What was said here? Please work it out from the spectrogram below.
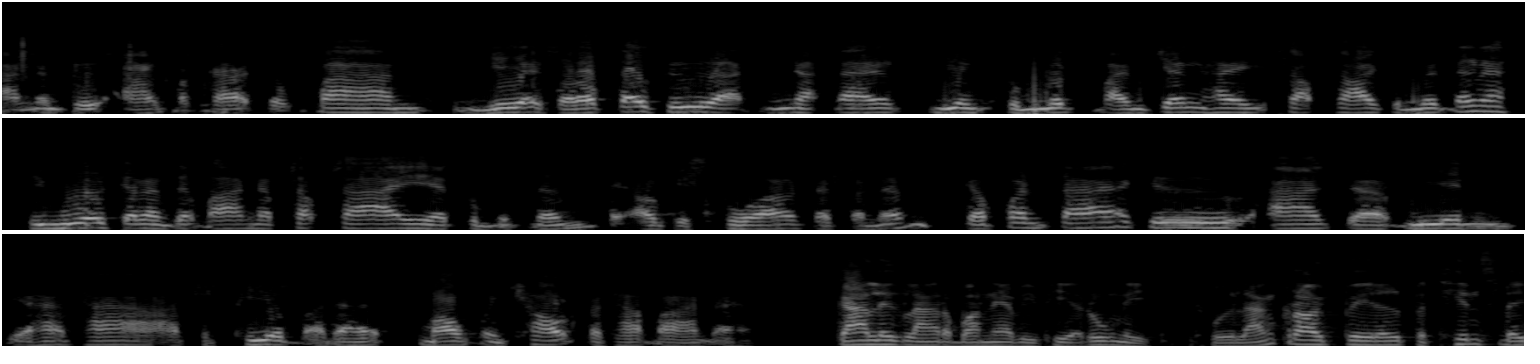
អានឹងគឺអាចបង្កើតទៅបាននិយាយឲ្យសរុបទៅគឺអ្នកដែលមានគំនិតបែបអញ្ចឹងហើយផ្សព្វផ្សាយគំនិតហ្នឹងណាទីមួយគ្រាន់តែបានផ្សព្វផ្សាយគំនិតហ្នឹងឲ្យគេស្គាល់តែប៉ុណ្្នឹងក៏ប៉ុន្តែគឺអាចមានគេហៅថាអត្ថភាពដែលបោកបញ្ឆោតក៏ថាបានដែរការលើកឡើងរបស់អ្នកវិភាគរូបនេះធ្វើឡើងក្រោយពេលប្រធានស្ដី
